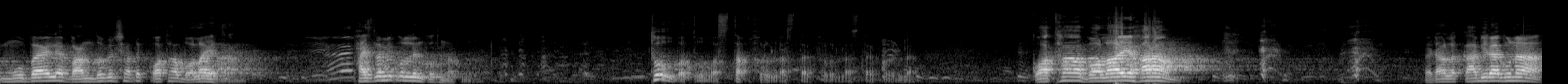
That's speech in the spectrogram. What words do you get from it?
মোবাইলে বান্ধবীর সাথে কথা বলাই হারাম। ফাইজলামি করলেন কখন আপনি? কথা বলাই হারাম। এটা হলো কাবিরা গুনা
